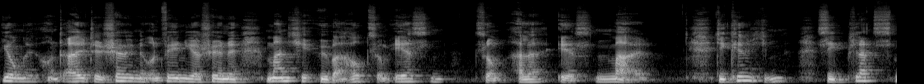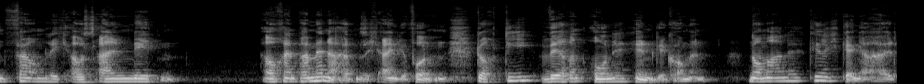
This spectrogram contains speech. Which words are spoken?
junge und alte, schöne und weniger schöne, manche überhaupt zum ersten, zum allerersten Mal. Die Kirchen, sie platzten förmlich aus allen Nähten. Auch ein paar Männer hatten sich eingefunden, doch die wären ohnehin gekommen. Normale Kirchgänger halt,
